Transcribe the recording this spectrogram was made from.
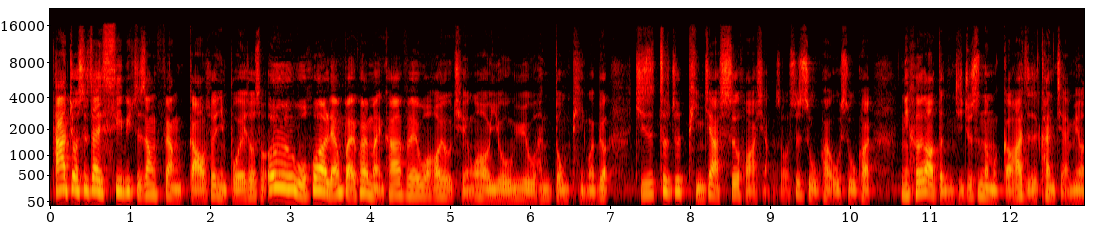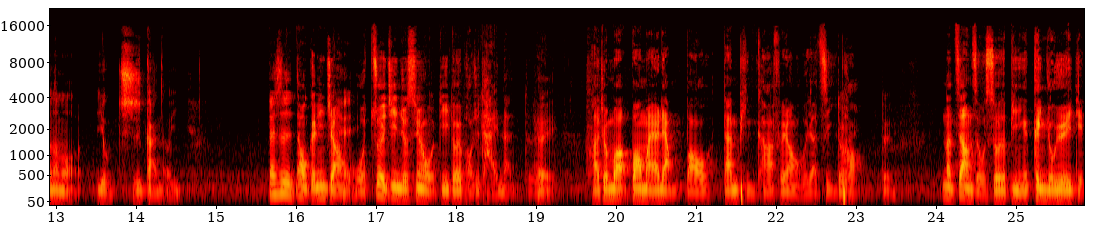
它就是在 CP 值上非常高，所以你不会说什么，呃，我花了两百块买咖啡，我好有钱，我好优越，我很懂品味。不，其实这就是平价奢华享受，四十五块、五十五块，你喝到等级就是那么高，它只是看起来没有那么有质感而已。但是，那我跟你讲，我最近就是因为我弟都会跑去台南，对不对？他就帮帮我买了两包单品咖啡，让我回家自己泡。那这样子，我说的比你更优越一点，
